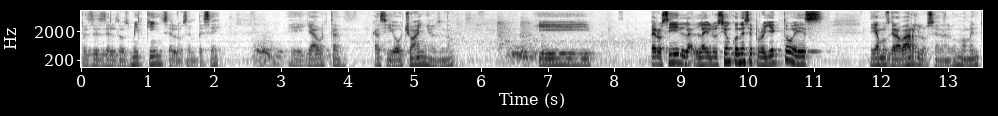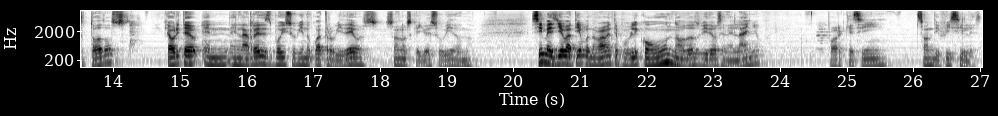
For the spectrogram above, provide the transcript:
pues desde el 2015 los empecé. Eh, ya ahorita casi 8 años, ¿no? Y, pero sí, la, la ilusión con ese proyecto es digamos, grabarlos en algún momento todos. Que ahorita en, en, las redes voy subiendo cuatro videos, son los que yo he subido, ¿no? Sí me lleva tiempo, normalmente publico uno o dos videos en el año, porque sí, son difíciles.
